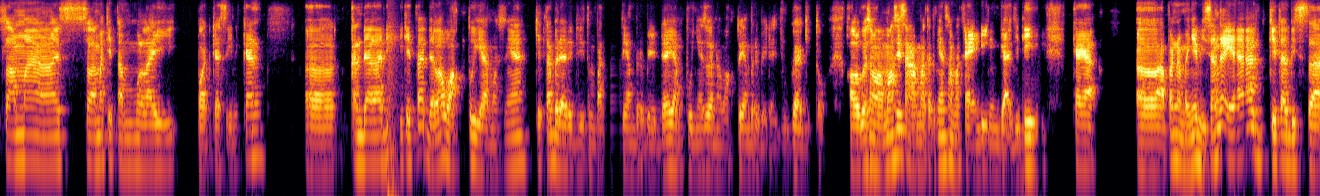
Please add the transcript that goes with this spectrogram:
selama selama kita mulai podcast ini kan uh, kendala di kita adalah waktu ya, maksudnya kita berada di tempat yang berbeda, yang punya zona waktu yang berbeda juga gitu. Kalau gue sama Mamang sih sama, tapi kan sama kayak Andy enggak. Jadi kayak uh, apa namanya bisa nggak ya kita bisa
